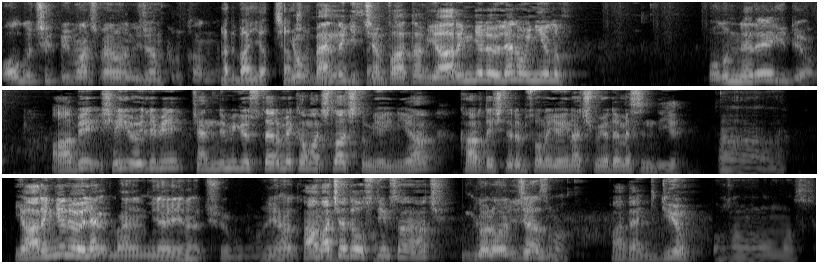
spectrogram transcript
Olgu çık bir maç ben oynayacağım Furkan'la. Hadi ben yatacağım Yok zaten. ben de ya, gideceğim sen- Fatih abi. Yarın gel öğlen oynayalım. Oğlum nereye gidiyor? Abi şey öyle bir kendimi göstermek amaçlı açtım yayını ya. Kardeşlerim sonra yayın açmıyor demesin diye. Ha. Yarın gel öğlen. Ben, ben yayın açıyorum. Hadi, Ha maç hadi hostlayayım sana aç. LoL oynayacağız mı? Ha ben gidiyorum. O zaman olmaz.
